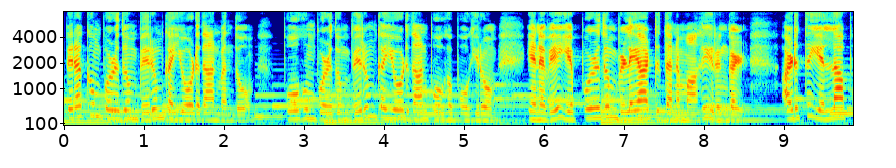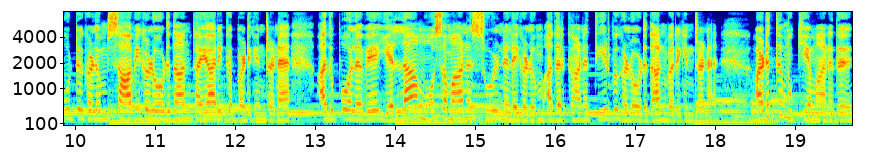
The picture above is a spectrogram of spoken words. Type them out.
பிறக்கும் பொழுதும் வெறும் கையோடு தான் வந்தோம். போகும் பொழுதும் வெறும் கையோடு தான் போக போகிறோம். எனவே எப்பொழுதும் விளையாட்டுத்தனமாக இருங்கள். அடுத்து எல்லா பூட்டுகளும் சாவிகளோடு தான் தயாரிக்கப்படுகின்றன. அதுபோலவே எல்லா மோசமான சூழ்நிலைகளும் அதற்கான தீர்வுகளோடு தான் வருகின்றன. அடுத்து முக்கியமானது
